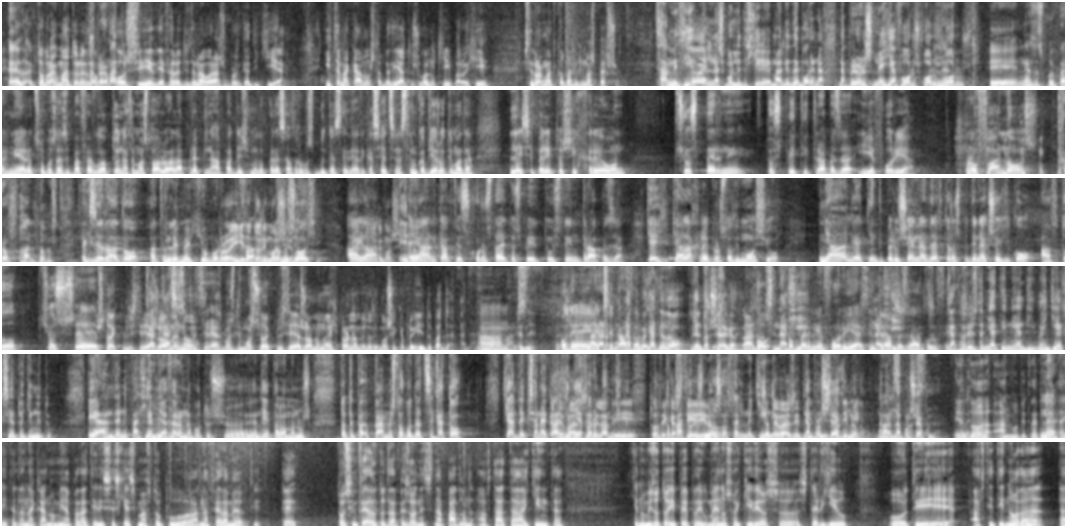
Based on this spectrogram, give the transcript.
Εδώ, εκ των πραγμάτων εδώ. των πραγμάτων. Όσοι ενδιαφέρονται είτε να αγοράσουν πρώτη κατοικία, είτε να κάνουν στα παιδιά τους γονική παροχή, στην πραγματικότητα οφείλουν να σπεύσουν. Θα αμυθεί ο Έλληνας πολίτης, κύριε Μάλη. Δεν μπορεί να, να πληρώνει συνέχεια φόρους, φόρους, Ναι. φόρους. Ε, να σας πω, υπάρχει μια ερώτηση όπως σας είπα, φεύγω από το ένα θέμα στο άλλο, αλλά πρέπει να απαντήσουμε εδώ πέρα σε ανθρώπους που μπήκαν στη διαδικασία τη να στείλουν κάποια ερωτήματα. Λέει σε περίπτωση χρεών, ποιος παίρνει το σπίτι, η τράπεζα ή η εφορία; Προφανώς, προφανώς, δεν ξέρω αν το, αν το λέει με χιούμορ. Προηγείται Φα- το δημόσιο. Νομίζω όχι. Προηγείται Αλλά το δημόσιο. εάν κάποιος χρωστάει το σπίτι του στην τράπεζα και έχει και άλλα χρέη προς το δημόσιο, μια άλλη ακίνητη περιουσία, ένα δεύτερο σπίτι, ένα εξοχικό, αυτό ποιος. Ε, Στο εκπληστηριαζόμενο, Κατάσταση πληστηριασμός δημόσιο. στο εκπληστηριαζόμενο έχει προνόμιο το δημόσιο και προηγείται πάντα. Α, μάλιστα. ναι. Οπότε είναι Αλλά να πούμε, ξεκάθαρο. να πούμε κάτι εκεί. εδώ, για να το Έτσι, ξέρουμε. ξεκάθαρα. Το, Στην το αρχή- παίρνει εφορία και στην η αρχή τράπεζα ακολουθεί. Καθορίζεται μια τιμή αντικειμενική αξία του κινήτου. Εάν δεν υπάρχει ενδιαφέρον από τους ενδιαφερόμενους, τότε πα- πάμε στο 80%. Και αν δεν ξαναυπάρχει Κατεβάζει ενδιαφέρον, πάμε δηλαδή και το καθορίζουν δικαστήριο, όσο θέλουν εκείνοι. κατεβάζει να την- την προσέχουν τιμή. εδώ. Να, Μάλιστα, να προσέχουν. Εδώ, αν μου επιτρέπετε, Ναι. θα ήθελα να κάνω μια παρατήρηση σε σχέση με αυτό που αναφέραμε ότι ε, το συμφέρον των τραπεζών έτσι να πάρουν αυτά τα ακίνητα. Και νομίζω το είπε προηγουμένως ο κύριος ε, Στεργίου ότι αυτή την ώρα ε,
